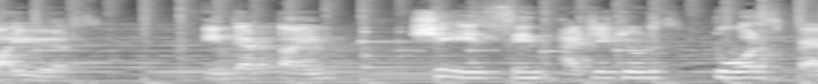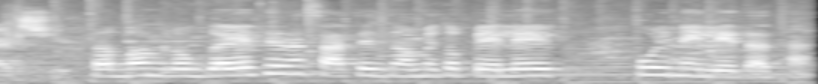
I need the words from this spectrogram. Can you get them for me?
5 years. In that time, she is seen attitudes towards pad shape. तब हम लोग गए थे ना सातिश गाँव में तो पहले कोई नहीं लेता था।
